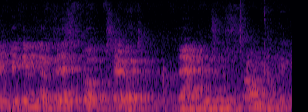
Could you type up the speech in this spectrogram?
the beginning of this book too, that which was from the beginning.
